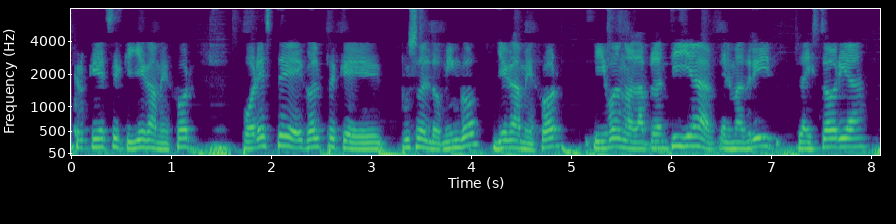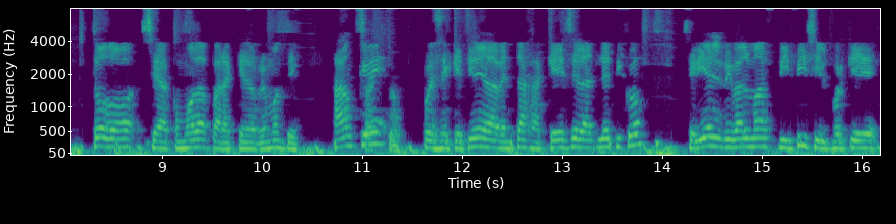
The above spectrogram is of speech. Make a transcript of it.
Creo que es el que llega mejor. Por este golpe que puso el domingo, llega mejor. Y bueno, la plantilla, el Madrid, la historia, todo se acomoda para que lo remonte. Aunque, Exacto. pues el que tiene la ventaja, que es el Atlético, sería el rival más difícil. Porque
